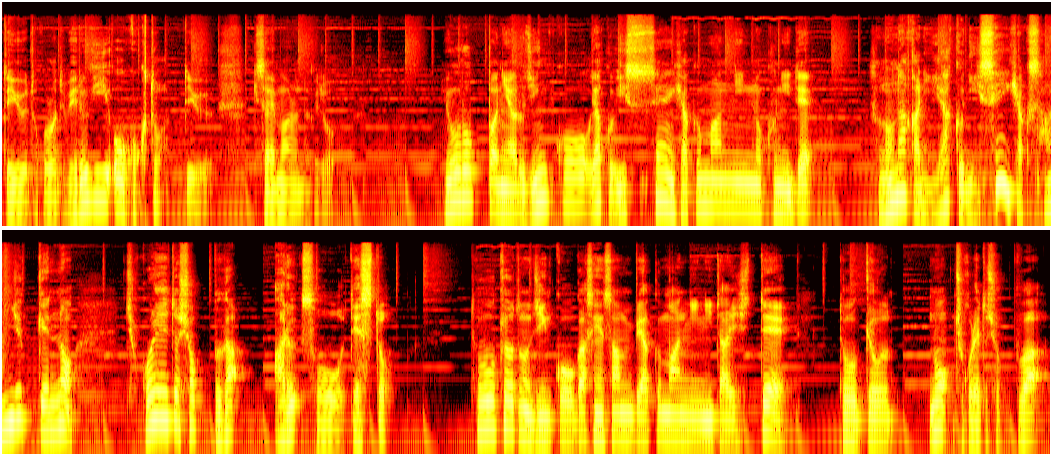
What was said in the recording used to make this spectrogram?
ていうところで、ベルギー王国とはっていう記載もあるんだけど、ヨーロッパにある人口約1100万人の国で、その中に約2130件のチョコレートショップがあるそうですと。東京都の人口が1300万人に対して、東京のチョコレートショップは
